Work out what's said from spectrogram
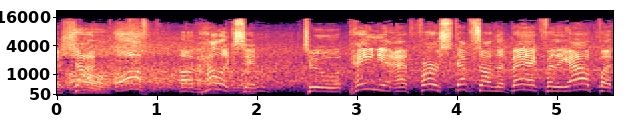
a shot oh. off of Hellickson to Pena at first, steps on the bag for the out, but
